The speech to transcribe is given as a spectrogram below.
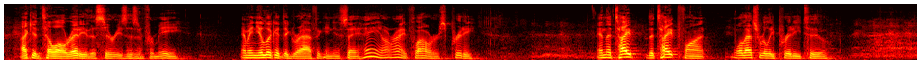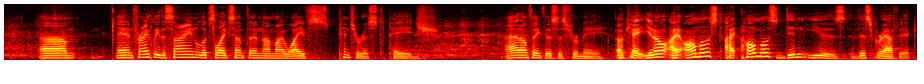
I can tell already this series isn't for me. I mean, you look at the graphic and you say, hey, all right, flowers, pretty. And the type, the type font well, that's really pretty too. Um, And frankly, the sign looks like something on my wife's Pinterest page. I don't think this is for me. Okay, you know, I almost I almost didn't use this graphic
